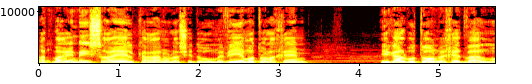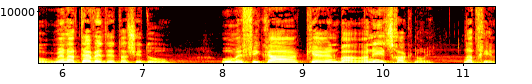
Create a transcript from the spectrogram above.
התמרים בישראל, קראנו לשידור, מביאים אותו לכם יגאל בוטון וחדווה אלמוג, מנתבת את השידור ומפיקה קרן בר. אני יצחק נוי. נתחיל.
